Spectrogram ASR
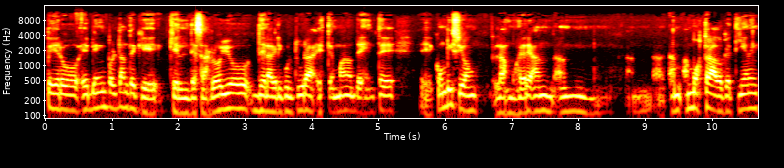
Pero es bien importante que, el desarrollo de la agricultura esté en manos de gente eh, con visión. Las mujeres han, han, mostrado que tienen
